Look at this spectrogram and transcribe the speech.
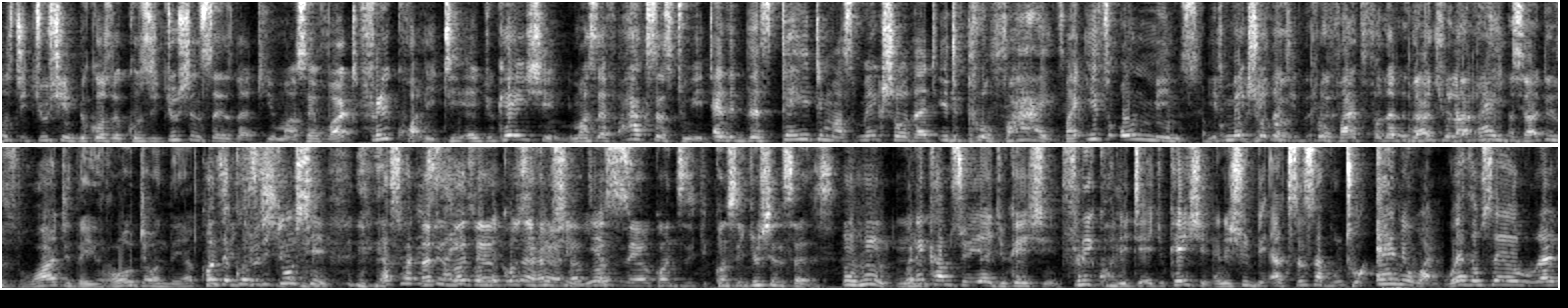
constitution because the constitution says that you must have what? Free quality education. You must have access to it. And the state must make sure that it provides by its own means. It makes sure that it provides for that that- particular that- right. That is what they wrote on their on the constitution. constitution. That's what it That is says what on the the constitution. That's yes. what their consti- constitution says. Mhm. When it comes to your education, free quality education, and it should be accessible to anyone, whether say rural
